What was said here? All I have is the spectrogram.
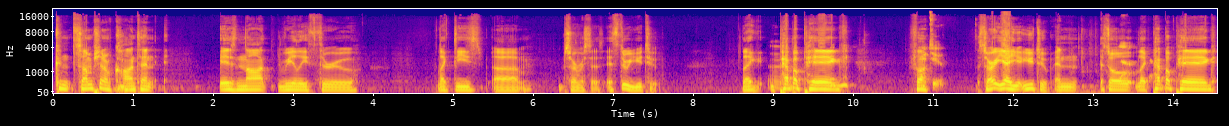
consumption of content is not really through like these um, services. It's through YouTube. Like Peppa Pig, fuck. YouTube. Sorry, yeah, YouTube, and so Yeah, like Peppa Pig.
